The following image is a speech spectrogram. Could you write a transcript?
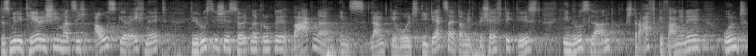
Das Militärregime hat sich ausgerechnet die russische Söldnergruppe Wagner ins Land geholt, die derzeit damit beschäftigt ist, in Russland Strafgefangene und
